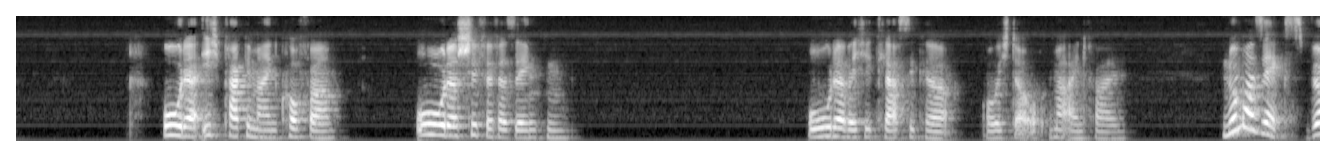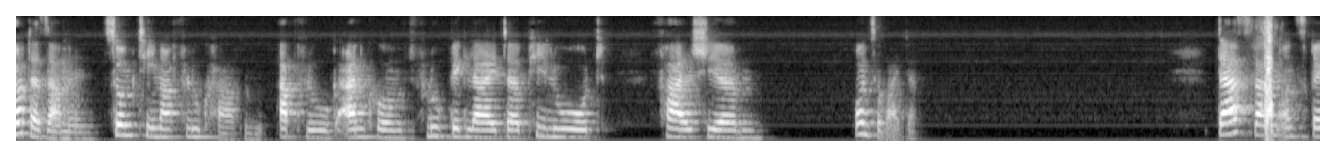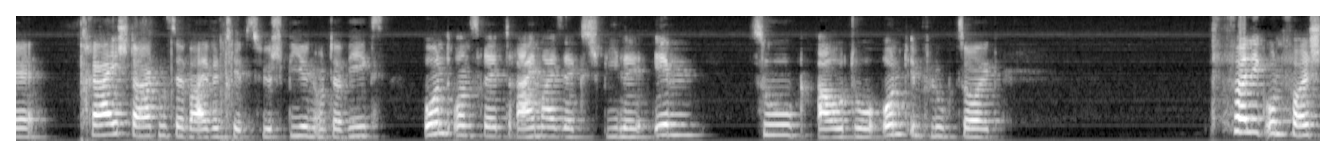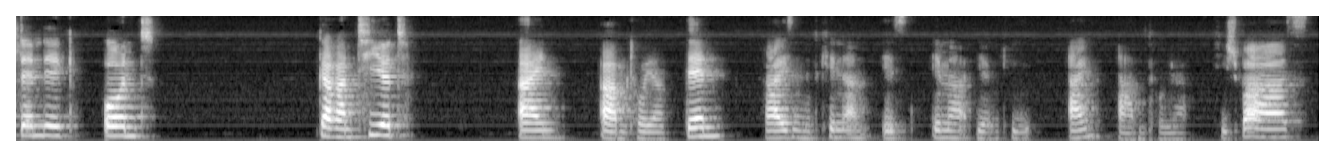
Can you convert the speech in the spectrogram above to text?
Oder ich packe meinen Koffer. Oder Schiffe versenken. Oder welche Klassiker euch da auch immer einfallen. Nummer 6. Wörter sammeln zum Thema Flughafen. Abflug, Ankunft, Flugbegleiter, Pilot, Fallschirm und so weiter. Das waren unsere drei starken Survival-Tipps für Spielen unterwegs und unsere 3x6 Spiele im Zug, Auto und im Flugzeug. Völlig unvollständig und garantiert ein Abenteuer. Denn Reisen mit Kindern ist immer irgendwie ein Abenteuer. Viel Spaß!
